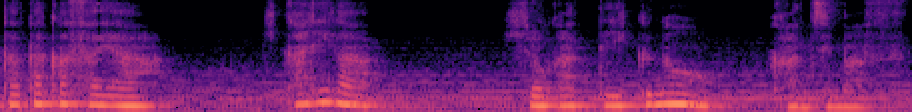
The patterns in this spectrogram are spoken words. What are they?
暖かさや光が広がっていくのを感じます。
